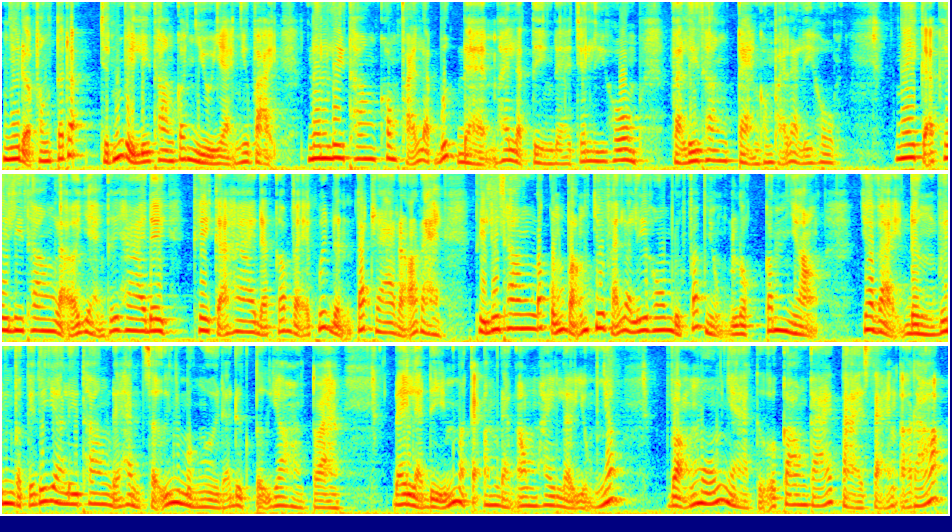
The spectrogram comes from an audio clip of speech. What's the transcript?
như đã phân tích á, chính vì ly thân có nhiều dạng như vậy nên ly thân không phải là bước đệm hay là tiền đề cho ly hôn và ly thân càng không phải là ly hôn. Ngay cả khi ly thân là ở dạng thứ hai đi khi cả hai đã có vẻ quyết định tách ra rõ ràng thì ly thân đó cũng vẫn chưa phải là ly hôn được pháp nhuận luật công nhận. Do vậy, đừng vinh vào cái lý do ly thân để hành xử như một người đã được tự do hoàn toàn. Đây là điểm mà các ông đàn ông hay lợi dụng nhất. Vẫn muốn nhà cửa con cái tài sản ở đó,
